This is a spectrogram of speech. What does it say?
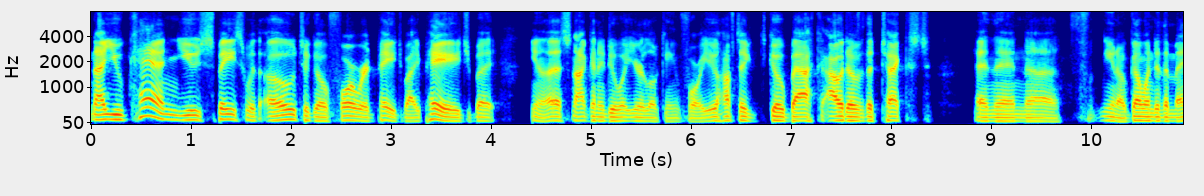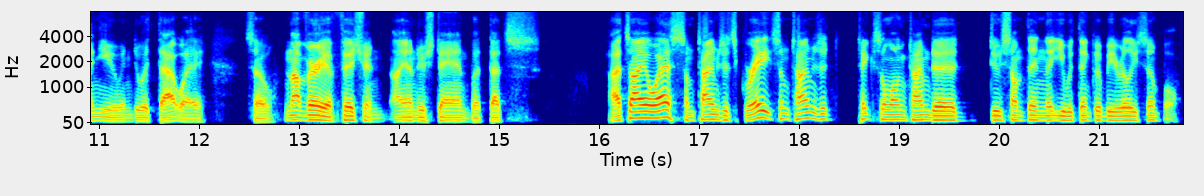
Now you can use space with o to go forward page by page but you know that's not going to do what you're looking for. You have to go back out of the text and then uh, you know go into the menu and do it that way so not very efficient, I understand, but that's that's iOS. Sometimes it's great. Sometimes it takes a long time to do something that you would think would be really simple.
